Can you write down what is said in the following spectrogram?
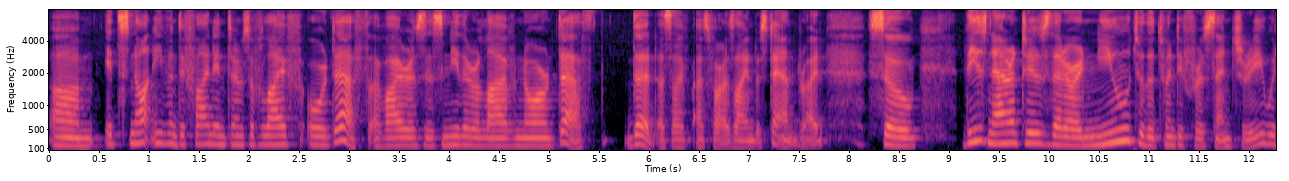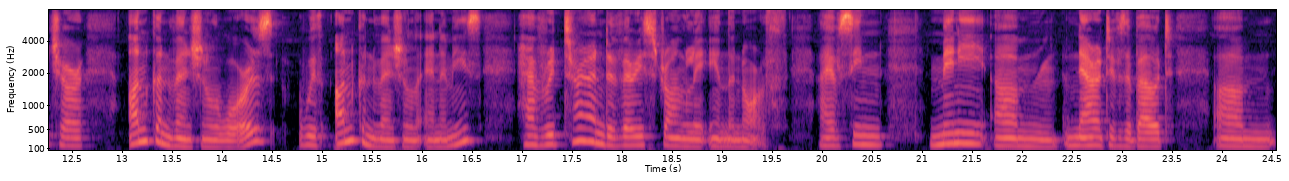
um, it's not even defined in terms of life or death. A virus is neither alive nor death, dead, as, I, as far as I understand, right? So these narratives that are new to the 21st century, which are unconventional wars with unconventional enemies, have returned very strongly in the North. I have seen many um, narratives about um,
